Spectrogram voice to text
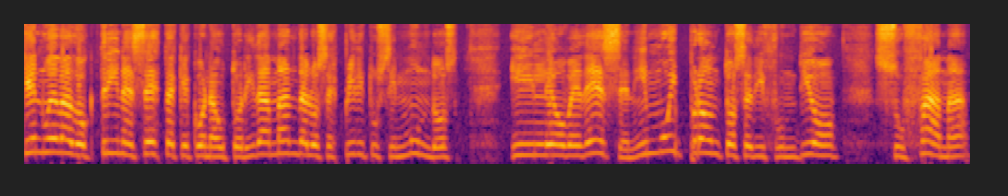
¿Qué nueva doctrina es esta que con autoridad manda a los espíritus inmundos y le obedecen? Y muy pronto se difundió su fama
